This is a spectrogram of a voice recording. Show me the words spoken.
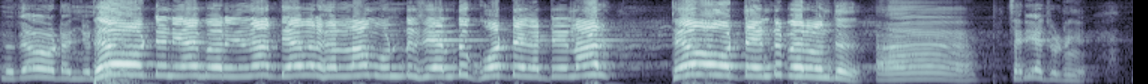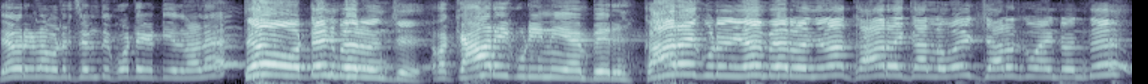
இந்த சொல்லி. தேவோட்டன் ஏன் பேர் தேவர்கள்லாம் ஒன்று சேர்ந்து கோட்டை கட்டினால் தேவகோட்டை என்று பேர் வந்தது. ஆ, சரியா சொல்றீங்க. தேவர்கள்லாம் மட்டும் சேர்ந்து கோட்டை கட்டியதுனால? தேவகோட்டைன்னு பேர் வந்துச்சு. அப்ப காரைக்குடின்னு என் பேரு? காரைக்குடி ஏன் பேர் வந்துச்சுன்னா காரைக்காலில் போய் சரக்கு வாங்கிட்டு வந்து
